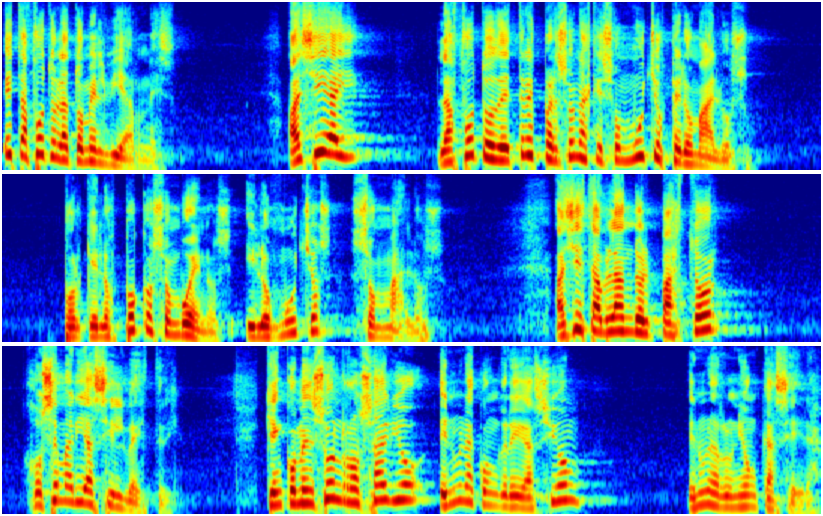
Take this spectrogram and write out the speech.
esta foto la tomé el viernes. Allí hay la foto de tres personas que son muchos pero malos porque los pocos son buenos y los muchos son malos. Allí está hablando el pastor José María Silvestri, quien comenzó en Rosario en una congregación, en una reunión casera.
